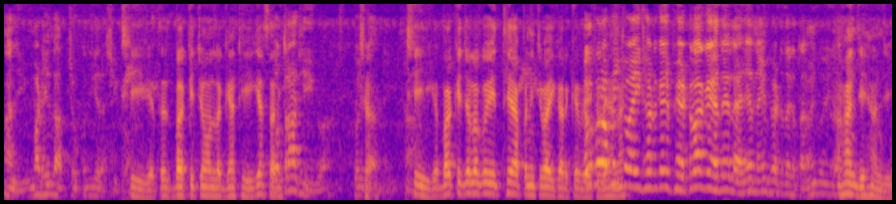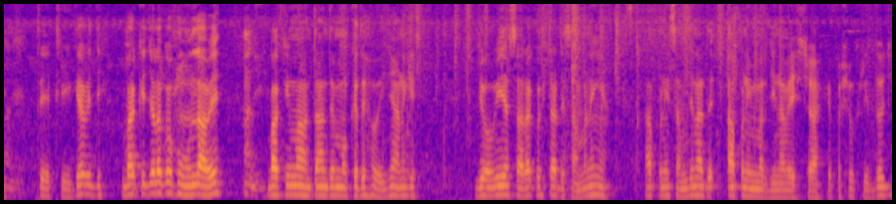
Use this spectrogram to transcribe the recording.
ਹਾਂਜੀ ਮੜੀ ਲੱਤ ਚੁੱਕਦੀ ਹੈ ਰੱਸੀ ਪਾਉਣ। ਠੀਕ ਹੈ ਤੇ ਬਾਕੀ ਚੋਣ ਲੱਗਿਆ ਠੀਕ ਆ ਉਸ ਸਾਰੀ? ਤਰ੍ਹਾਂ ਠੀਕ ਵਾ ਕੋਈ ਅੱਛਾ ਹਾਂ। ਠੀਕ ਹੈ ਬਾਕੀ ਚਲੋ ਕੋਈ ਇੱਥੇ ਆਪਣੀ ਚਵਾਈ ਕਰਕੇ ਵੇਖ ਬਿਲਕੁਲ ਲਿਆ ਆਪਣੀ ਚਵਾਈ ਖੜ ਕੇ ਫਿੱਟ ਵਾ ਕਿਸੇ ਦੇ ਲੈ ਜਾ ਨਹੀਂ ਫਿੱਟ ਤੇ ਵੀ ਕੋਈ ਹਾਂਜੀ। ਹਾਂਜੀ। ਤੇ ਠੀਕ ਹੈ ਵੀਰ ਜੀ। ਬਾਕੀ ਚਲੋ ਕੋਈ ਫੋਨ ਲਾਵੇ। ਹਾਂਜੀ। ਬਾਕੀ ਮਾਨਤਾਂ ਦੇ ਮੌਕੇ ਤੇ ਹੋ ਹੀ ਜਾਣਗੇ। ਜੋ ਵੀ ਆ ਸਾਰਾ ਕੁਝ ਤੁਹਾਡੇ ਸਾਹਮਣੇ ਹੀ ਆ। ਆਪਣੀ ਸਮਝਣਾ ਤੇ ਆਪਣੀ ਮਰਜ਼ੀ ਨਾਲ ਵੇਚ ਚਾਹ ਕੇ ਪਸ਼ੂ ਖਰੀਦੋ ਜੀ।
